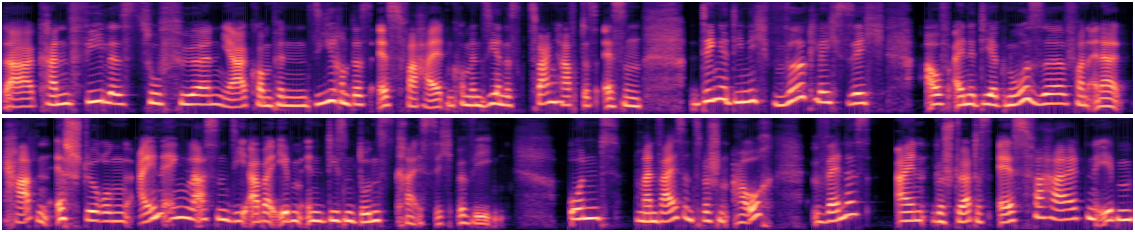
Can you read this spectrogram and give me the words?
Da kann vieles zuführen, ja, kompensierendes Essverhalten, kompensierendes zwanghaftes Essen, Dinge, die nicht wirklich sich auf eine Diagnose von einer harten Essstörung einengen lassen, die aber eben in diesem Dunstkreis sich bewegen. Und man weiß inzwischen auch, wenn es ein gestörtes Essverhalten eben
